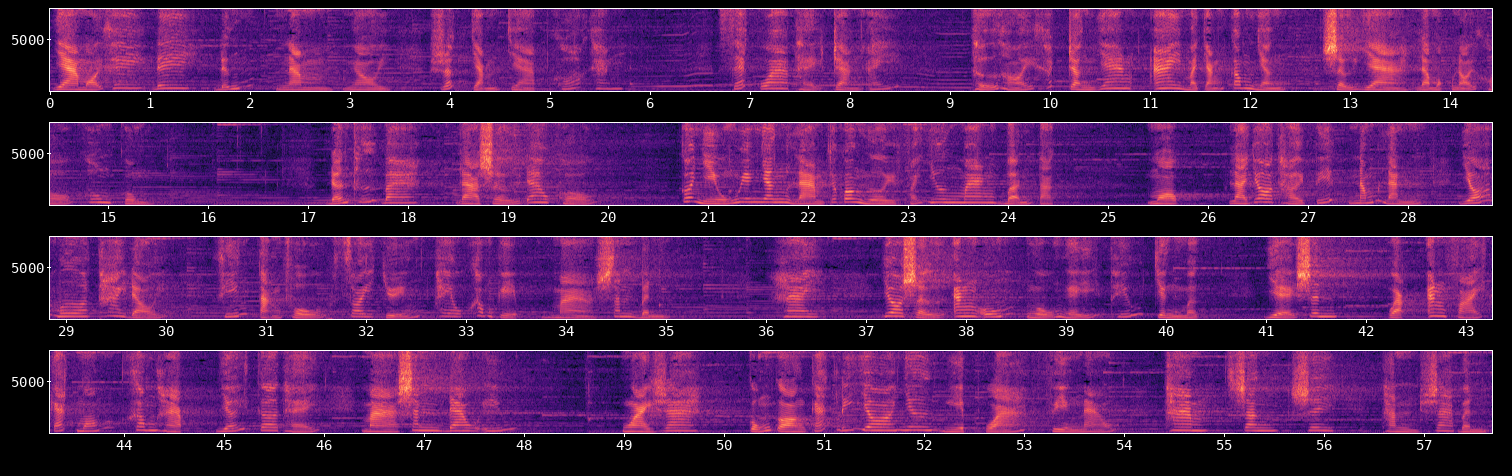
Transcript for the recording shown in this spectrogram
và mỗi khi đi đứng nằm, ngồi rất chậm chạp, khó khăn. Xét qua thể trạng ấy, thử hỏi khách trần gian ai mà chẳng công nhận sự già là một nỗi khổ khôn cùng. Đến thứ ba là sự đau khổ. Có nhiều nguyên nhân làm cho con người phải dương mang bệnh tật. Một là do thời tiết nóng lạnh, gió mưa thay đổi, khiến tạng phủ xoay chuyển theo không kịp mà sanh bệnh. Hai, do sự ăn uống ngủ nghỉ thiếu chừng mực, dễ sinh hoặc ăn phải các món không hợp với cơ thể mà sanh đau yếu. Ngoài ra, cũng còn các lý do như nghiệp quả, phiền não, tham, sân, si thành ra bệnh.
